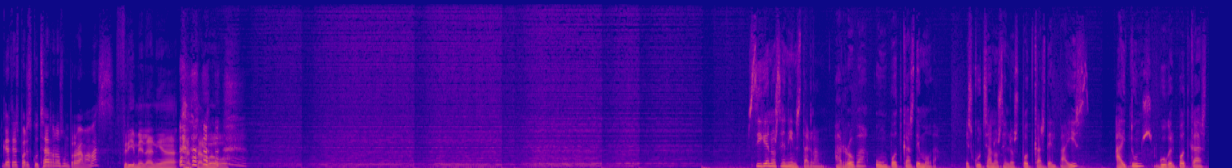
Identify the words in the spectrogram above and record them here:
Gracias por escucharnos un programa más. Free Melania, hasta luego. Síguenos en Instagram, arroba un podcast de moda. Escúchanos en los podcasts del país, iTunes, Google Podcast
